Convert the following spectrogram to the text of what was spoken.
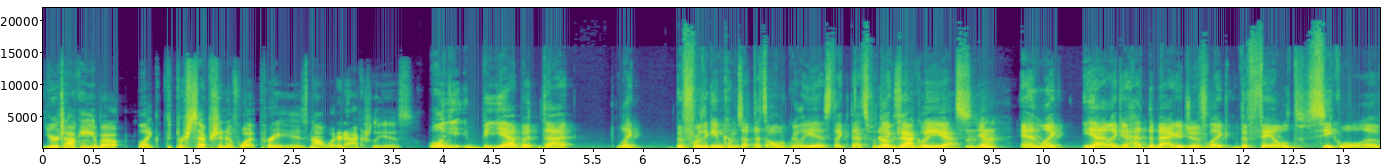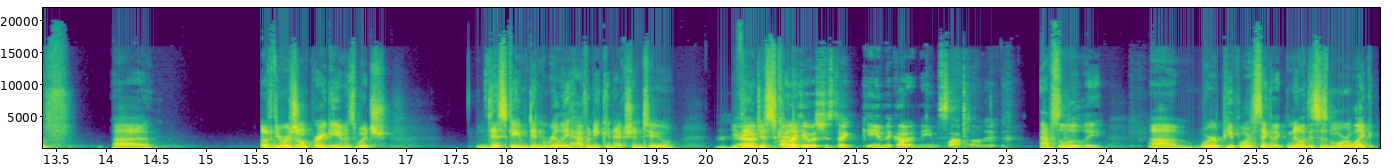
you're talking about like the perception of what prey is, not what it actually is. Well, yeah, but that like before the game comes out, that's all it really is. Like that's what No, that exactly. Game Yeah, means. yeah. And like yeah, like it had the baggage of like the failed sequel of uh of the original Prey games, which this game didn't really have any connection to. Yeah, They just it's not kind like it was just a game that got a name slapped on it. absolutely. Um, where people are saying like, no, this is more like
